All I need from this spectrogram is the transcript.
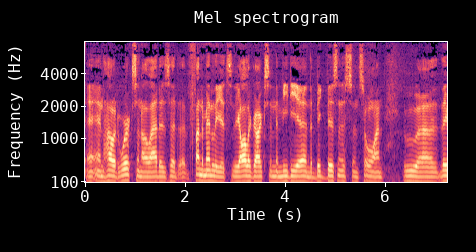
and how it works and all that. Is that fundamentally it's the oligarchs and the media and the big business and so on who uh, they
